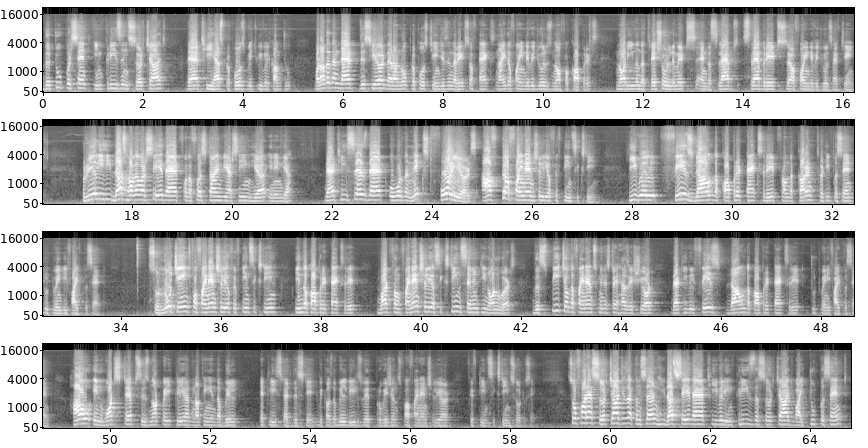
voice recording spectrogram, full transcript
the 2% increase in surcharge that he has proposed which we will come to. But other than that, this year there are no proposed changes in the rates of tax, neither for individuals nor for corporates, nor even the threshold limits and the slabs, slab rates uh, for individuals have changed. Really, he does, however, say that for the first time we are seeing here in India, that he says that over the next four years after financial year 15-16, he will phase down the corporate tax rate from the current 30% to 25%. So no change for financial year 15-16 in the corporate tax rate, but from financial year 16-17 onwards, the speech of the finance minister has assured that he will phase down the corporate tax rate to 25%. How, in what steps is not very clear, nothing in the bill, at least at this stage, because the bill deals with provisions for financial year 15-16, so to say. So far as surcharges are concerned, he does say that he will increase the surcharge by 2%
